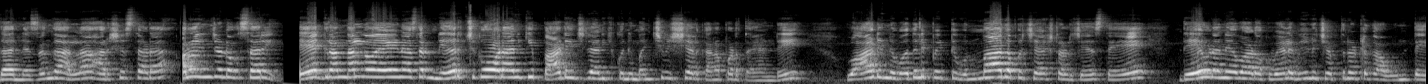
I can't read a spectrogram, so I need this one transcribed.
దాన్ని నిజంగా అల్లా హర్షిస్తాడా? ఆలోచించండి ఒకసారి. ఏ గ్రంథంలో అయినా సరే నేర్చుకోవడానికి పాటించడానికి కొన్ని మంచి విషయాలు కనపడతాయండి. వాటిని వదిలిపెట్టి ఉన్మాదపు చేష్టలు చేస్తే దేవుడు అనేవాడు ఒకవేళ వీళ్ళు చెప్తున్నట్లుగా ఉంటే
